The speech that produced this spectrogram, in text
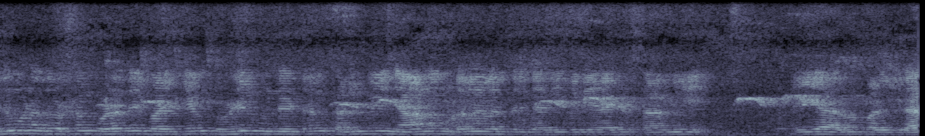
திருமண தோஷம் குழந்தை பாக்கியம் தொழில் முன்னேற்றம் கல்வி ஞானம் உடல்நலத்திற்கு அதிபதியாக சாமி ஐயா அருள் படுகிறார்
